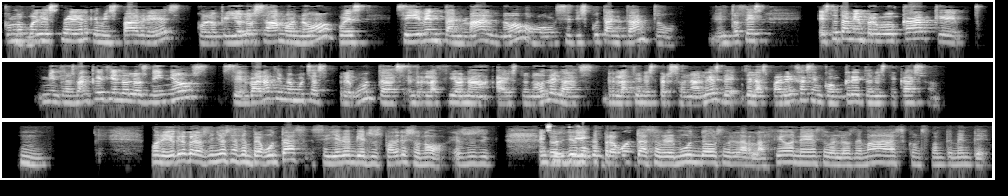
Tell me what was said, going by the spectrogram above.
¿cómo puede ser que mis padres, con lo que yo los amo, ¿no? Pues se lleven tan mal, ¿no? O se discutan tanto. Entonces, esto también provoca que mientras van creciendo los niños, se van haciendo muchas preguntas en relación a, esto, ¿no? De las relaciones personales, de, las parejas en concreto en este caso. Mm. Bueno, yo creo que los niños se hacen preguntas, se lleven bien sus padres o no. Eso sí. los niños se hacen preguntas sobre el mundo, sobre las relaciones, sobre los demás, constantemente.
